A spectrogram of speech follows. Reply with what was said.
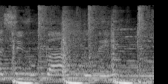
j'aurais su vous pardonner.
